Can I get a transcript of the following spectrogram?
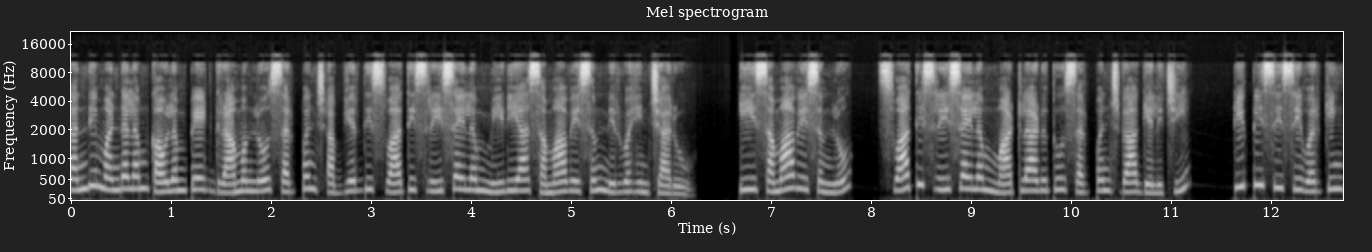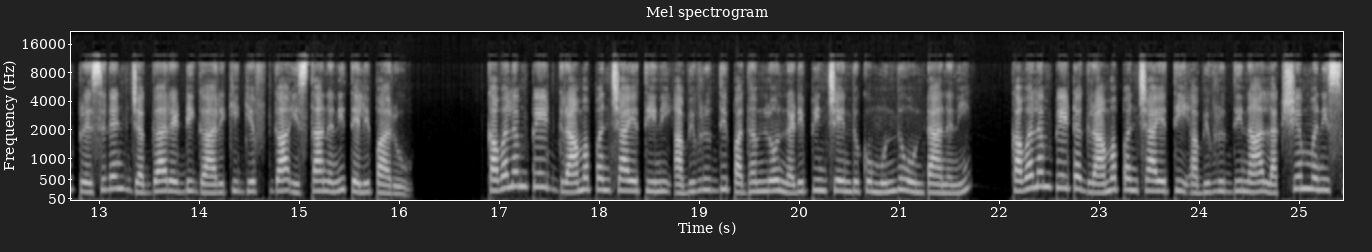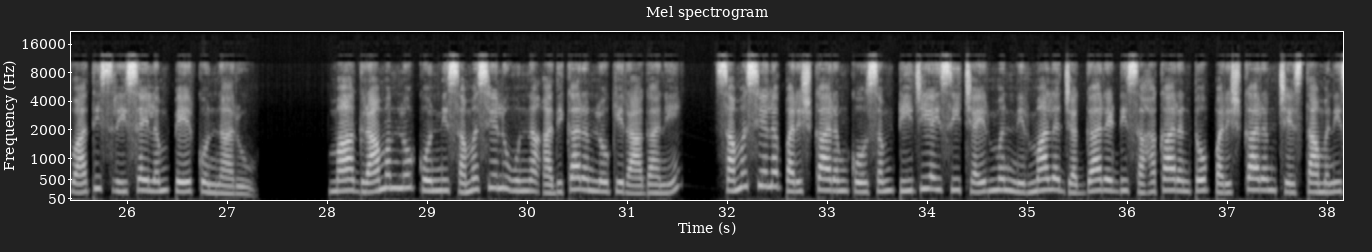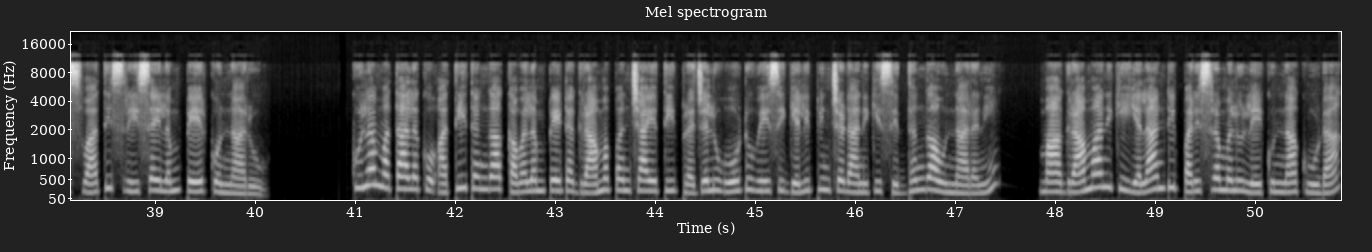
కంది మండలం కౌలంపేట్ గ్రామంలో సర్పంచ్ అభ్యర్థి స్వాతి శ్రీశైలం మీడియా సమావేశం నిర్వహించారు. ఈ సమావేశంలో స్వాతి శ్రీశైలం మాట్లాడుతూ సర్పంచ్గా గెలిచి టీపీసీసీ వర్కింగ్ ప్రెసిడెంట్ జగ్గారెడ్డి గారికి గిఫ్ట్గా ఇస్తానని తెలిపారు. కవలంపేట్ గ్రామ పంచాయతీని అభివృద్ధి పథంలో నడిపించేందుకు ముందు ఉంటానని కవలంపేట గ్రామ పంచాయతీ అభివృద్ధి నా లక్ష్యమ్మని స్వాతి శ్రీశైలం పేర్కొన్నారు. మా గ్రామంలో కొన్ని సమస్యలు ఉన్న అధికారంలోకి రాగానే సమస్యల పరిష్కారం కోసం టీజీఐసీ చైర్మన్ నిర్మాల జగ్గారెడ్డి సహకారంతో పరిష్కారం చేస్తామని స్వాతి శ్రీశైలం పేర్కొన్నారు. కుల మతాలకు అతీతంగా కవలంపేట గ్రామ పంచాయతీ ప్రజలు ఓటు వేసి గెలిపించడానికి సిద్ధంగా ఉన్నారని మా గ్రామానికి ఎలాంటి పరిశ్రమలు లేకున్నా కూడా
